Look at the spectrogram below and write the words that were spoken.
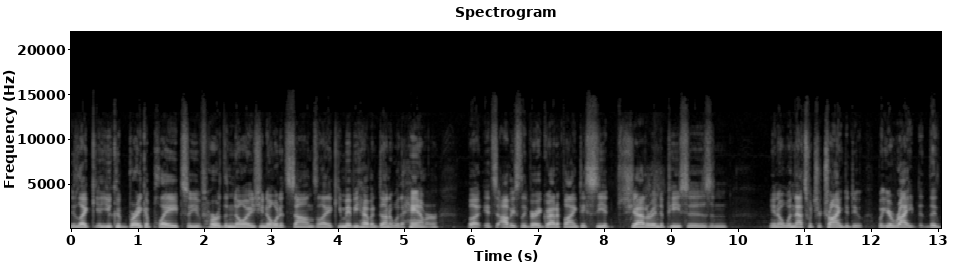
Like you could break a plate, so you've heard the noise, you know what it sounds like. You maybe haven't done it with a hammer, but it's obviously very gratifying to see it shatter into pieces, and you know when that's what you're trying to do. But you're right. The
